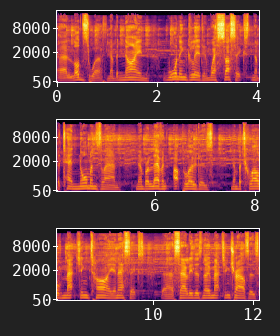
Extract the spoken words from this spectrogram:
Uh, Lodsworth. Number nine, Warning Warninglid in West Sussex. Number 10, Norman's Land. Number 11, Uploaders. Number 12, Matching Tye in Essex. Uh, sadly, there's no matching trousers.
